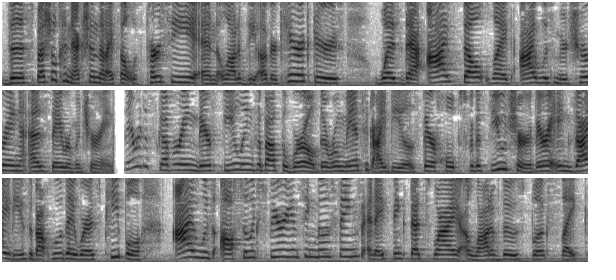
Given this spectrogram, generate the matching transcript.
the special connection that I felt with Percy and a lot of the other characters was that I felt like I was maturing as they were maturing. Discovering their feelings about the world, their romantic ideals, their hopes for the future, their anxieties about who they were as people. I was also experiencing those things, and I think that's why a lot of those books, like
